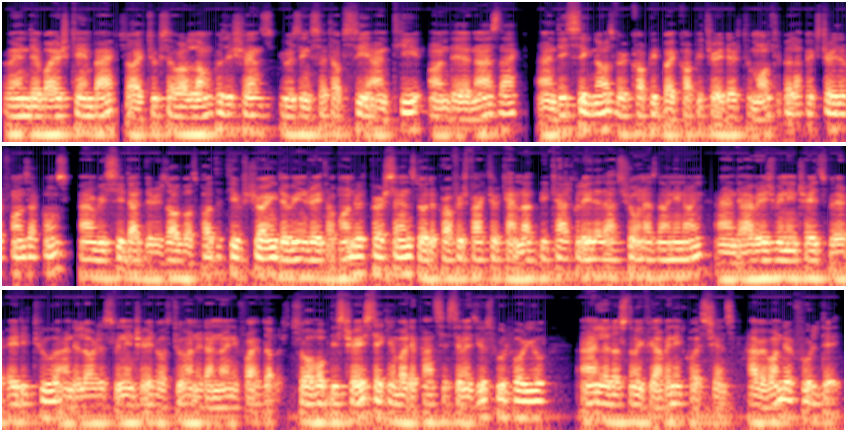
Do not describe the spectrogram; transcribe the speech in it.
when the buyers came back. So I took several long positions using setup C and T on the NASDAQ. And these signals were copied by copy trader to multiple Apex Trader funds accounts. And we see that the result was positive, showing the win rate of 100%. So the profit factor cannot be calculated as shown as 99. And the average winning trades were 82 and the largest winning trade was $295. So I hope this trade taken by the PAAT system is useful for you and let us know if you have any questions. Have a wonderful day.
